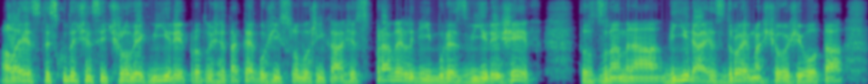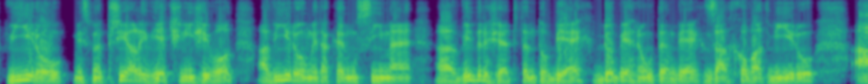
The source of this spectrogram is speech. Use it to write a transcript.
ale jestli skutečně si člověk víry, protože také boží slovo říká, že spravedlivý bude z víry živ. To znamená, víra je zdrojem našeho života, vírou my jsme přijali věčný život a vírou my také musíme eh, vydržet tento běh, doběhnout ten běh, zachovat víru a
